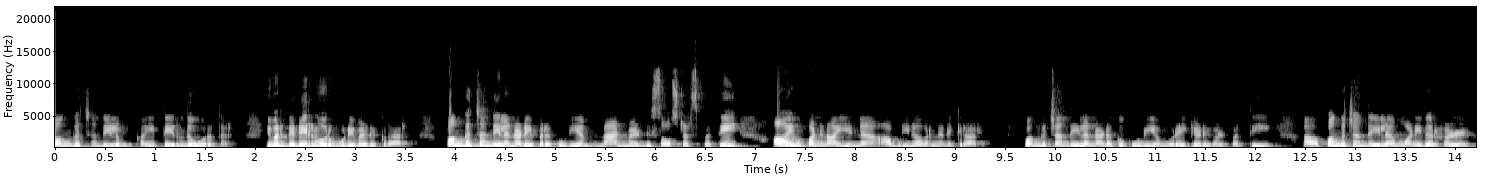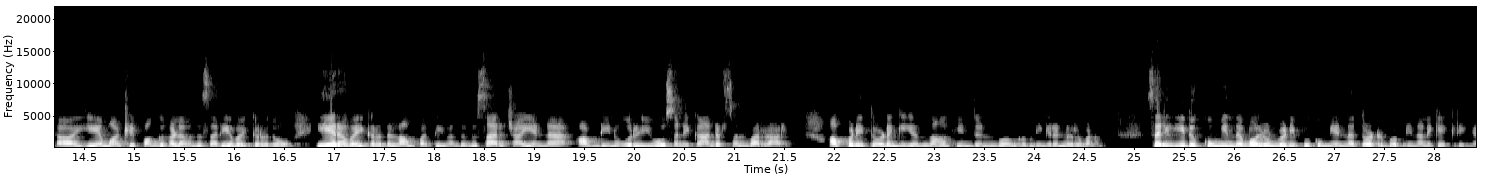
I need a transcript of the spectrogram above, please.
பங்கு சந்தையிலும் கைத்தேர்ந்த ஒருத்தர். இவர் திடீர்னு ஒரு முடிவு எடுக்கிறார். பங்கு சந்தையில நடைபெறக்கூடிய மேன்மேட் டிசாஸ்டர்ஸ் பத்தி ஆய்வு பண்ணினா என்ன அப்படின்னு அவர் நினைக்கிறார். பங்குச்சந்தையில் நடக்கக்கூடிய முறைகேடுகள் பத்தி ஆஹ், மனிதர்கள் ஏமாற்றி பங்குகளை வந்து சரிய வைக்கிறதும் ஏற வைக்கிறதெல்லாம் பத்தி வந்து விசாரிச்சா என்ன அப்படின்னு ஒரு யோசனைக்கு ஆண்டர்சன் வர்றாரு. அப்படி தொடங்கியது தான் ஹிண்டன்பர்க் அப்படிங்கிற நிறுவனம். சரி இதுக்கும் இந்த பலூன் வெடிப்புக்கும் என்ன தொடர்பு அப்படின்னு தானே கேட்குறீங்க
